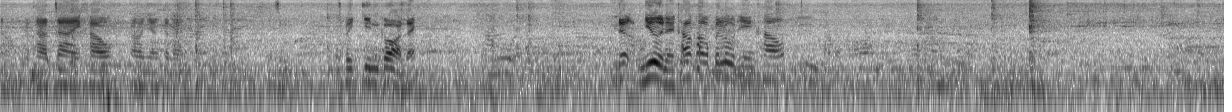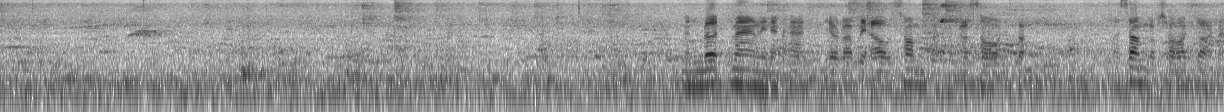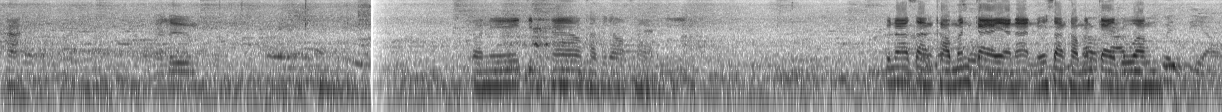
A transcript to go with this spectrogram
อ้าวราคาจ่ายเขาเอายังกันนะจะจะไปกินก่อนได้เอาลูก เดี๋ยวยืดเนี่ยเขาเขาก็ไปรูดเองเขามั เราไปเอาซ่อมก่อนเอาช้อนก่อนเอาซ่อมกับช้อนก่อนนะคะอย่าลืม ตอนนี้กินข้าวครับพี่น้องค่ะคุณอาสั่งข้าวมันไก่อะนะหนูสั่งข้าวมันไก่รวมก๋วยเตี๋ยว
